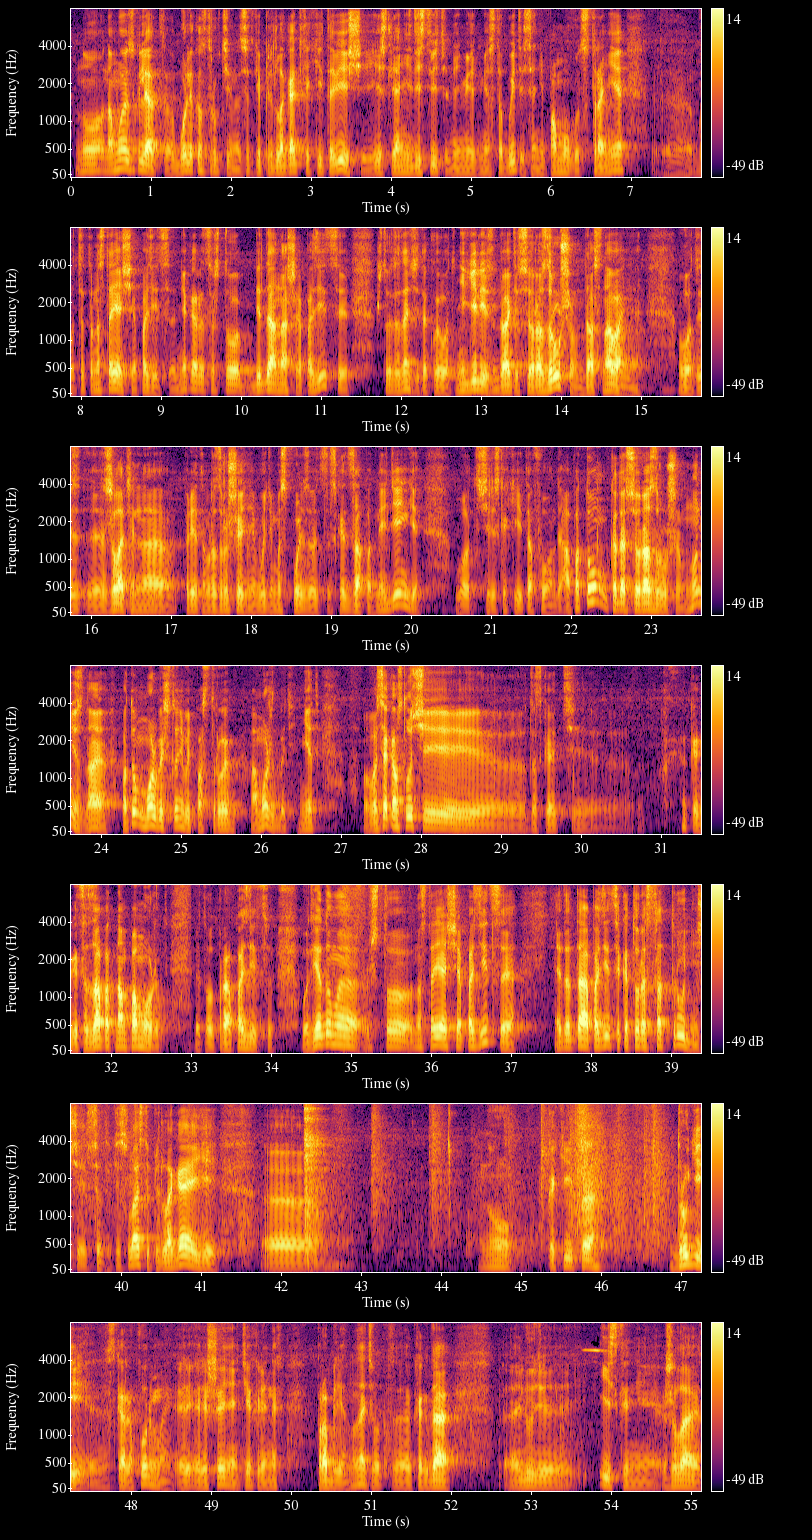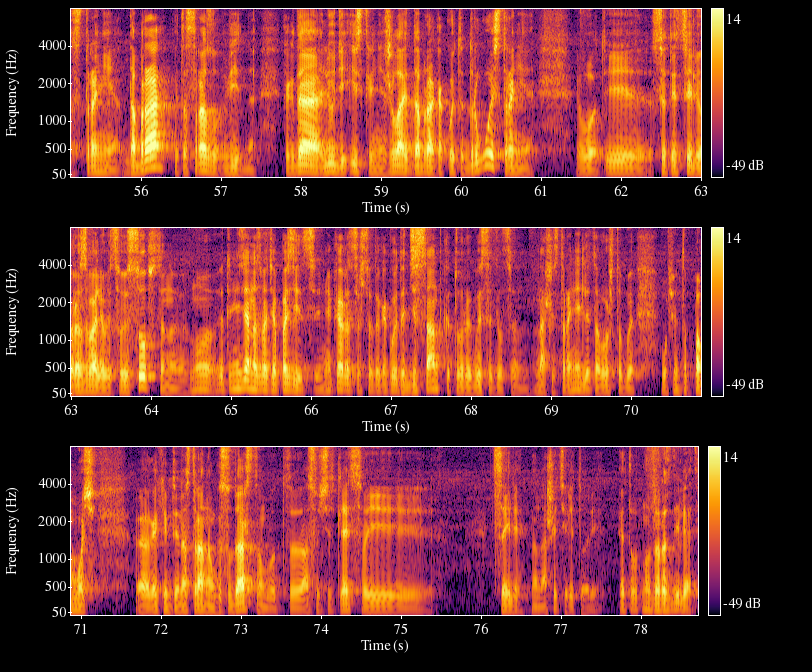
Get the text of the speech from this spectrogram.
Но, на мой взгляд, более конструктивно все-таки предлагать какие-то вещи. Если они действительно имеют место быть, если они помогут стране, э, вот это настоящая оппозиция. Мне кажется, что беда нашей оппозиции, что это, знаете, такой вот нигилизм. Давайте все разрушим до основания. Вот, и, э, желательно при этом разрушении будем использовать, так сказать, западные деньги вот, через какие-то фонды. А потом, когда все разрушим, ну не знаю, потом, может быть, что-нибудь построим, а может быть, нет. Во всяком случае, э, так сказать, э, как говорится, Запад нам поможет. Это вот про оппозицию. Вот я думаю, что настоящая оппозиция – это та оппозиция, которая сотрудничает все-таки с властью, предлагая ей э, ну, какие-то другие, скажем, формы ре- решения тех или иных проблем. Ну, знаете, вот э, когда э, люди искренне желают стране добра, это сразу видно. Когда люди искренне желают добра какой-то другой стране, вот, и с этой целью разваливают свою собственную, ну, это нельзя назвать оппозицией. Мне кажется, что это какой-то десант, который высадился в нашей стране для того, чтобы, в общем-то, помочь каким-то иностранным государствам вот, э, осуществлять свои цели на нашей территории. Это вот нужно разделять.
